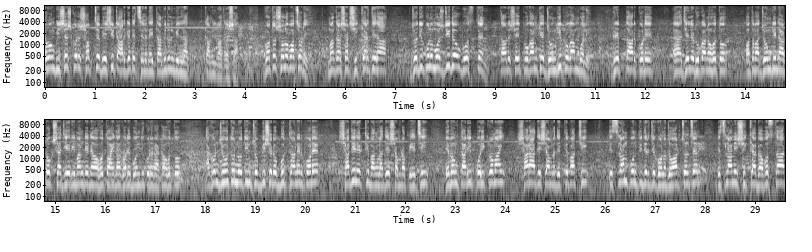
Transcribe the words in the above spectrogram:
এবং বিশেষ করে সবচেয়ে বেশি টার্গেটেড ছিলেন এই তামিরুল মিল্লাত কামিল মাদ্রাসা। গত ষোলো বছরে মাদ্রাসার শিক্ষার্থীরা যদি কোনো মসজিদেও বসতেন, তাহলে সেই প্রোগ্রামকে জঙ্গি প্রোগ্রাম বলে গ্রেপ্তার করে জেলে ঢুকানো হতো অথবা জঙ্গি নাটক সাজিয়ে রিমান্ডে নেওয়া হতো, আয়না ঘরে বন্দি করে রাখা হতো। এখন যেহেতু নতুন চব্বিশের অভ্যুত্থানের পরে স্বাধীন একটি বাংলাদেশ আমরা পেয়েছি এবং তারই পরিক্রমায় সারা দেশে আমরা দেখতে পাচ্ছি, ইসলামপন্থীদের যে গণজোয়ার চলছেন, ইসলামী শিক্ষা ব্যবস্থার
